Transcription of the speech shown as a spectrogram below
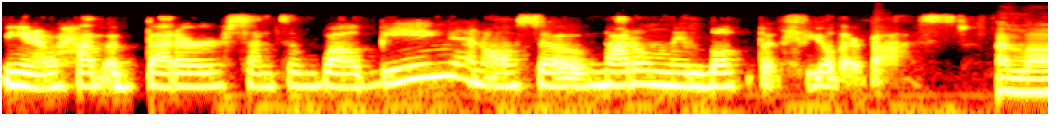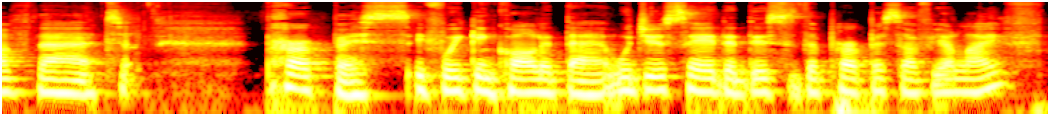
you know, have a better sense of well being and also not only look, but feel their best. I love that purpose, if we can call it that. Would you say that this is the purpose of your life?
